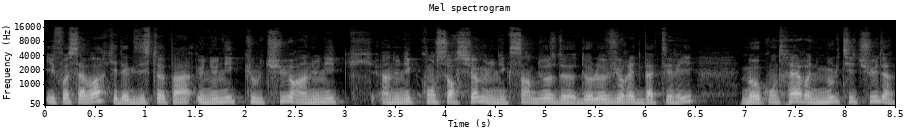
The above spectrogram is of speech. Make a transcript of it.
il faut savoir qu'il n'existe pas une unique culture, un unique, un unique consortium, une unique symbiose de, levure et de bactéries, mais au contraire une multitude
